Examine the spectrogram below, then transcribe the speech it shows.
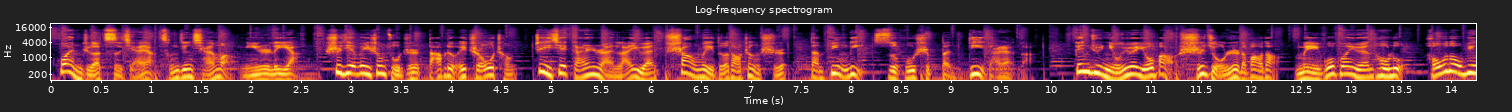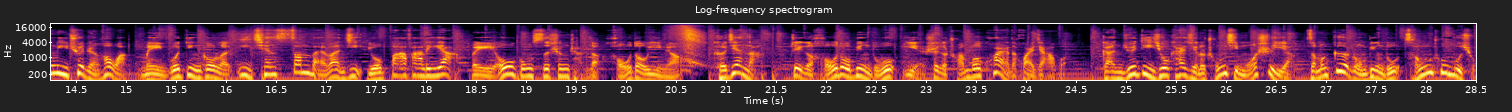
患者此前呀曾经前往尼日利亚。世界卫生组织 WHO 称，这些感染来源尚未得到证实，但病例似乎是本地感染的。根据《纽约邮报》十九日的报道，美国官员透露，猴痘病例确诊后啊，美国订购了一千三百万剂由巴伐利亚北欧公司生产的猴痘疫苗。可见呐，这个猴痘病毒也是个传播快的坏家伙，感觉地球开启了重启模式一样，怎么各种病毒层出不穷？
